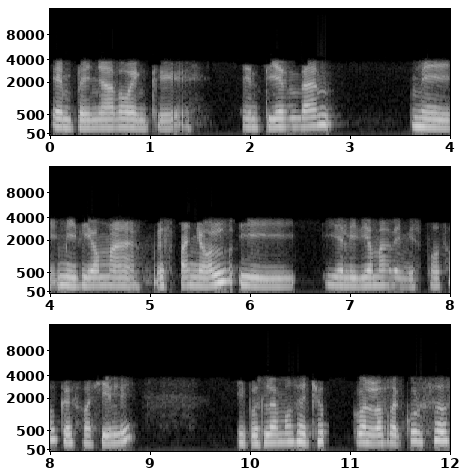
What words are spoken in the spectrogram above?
empeñado en que entiendan mi, mi idioma español y, y el idioma de mi esposo, que es Swahili y pues lo hemos hecho con los recursos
